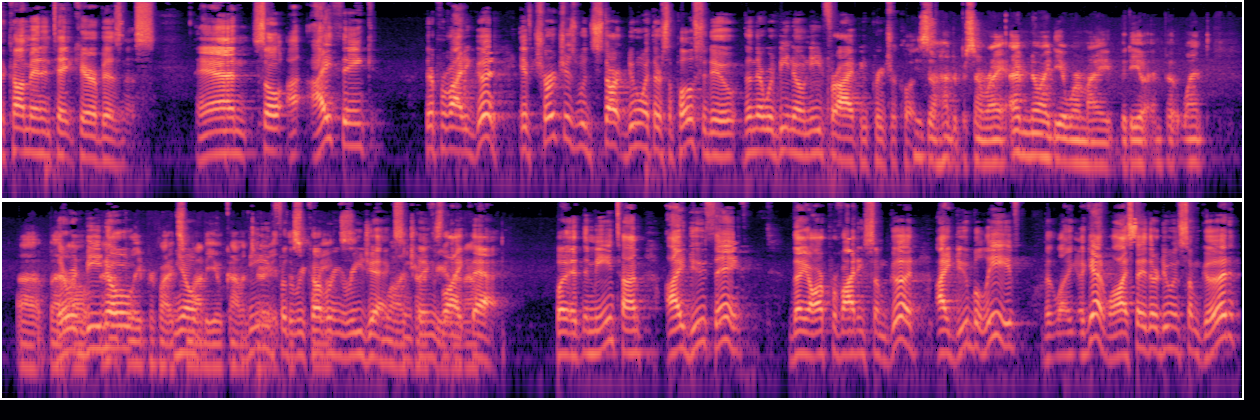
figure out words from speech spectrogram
to come in and take care of business. And so I, I think they're providing good. If churches would start doing what they're supposed to do, then there would be no need for IFB preacher clips. He's 100% right. I have no idea where my video input went, uh, but there would I'll be no provide you some know, audio commentary need for the recovering point rejects and things like out. that. But at the meantime, I do think they are providing some good. I do believe that, like again, while I say they're doing some good,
